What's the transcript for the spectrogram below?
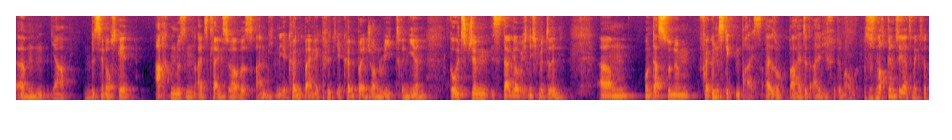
ähm, ja, ein bisschen aufs Geld achten müssen, als kleinen Service anbieten. Ihr könnt bei McFit, ihr könnt bei John Reed trainieren. Gold's Gym ist da, glaube ich, nicht mit drin. Ähm, und das zu einem vergünstigten Preis. Also behaltet Aldi Fit im Auge. Das ist noch günstiger als McFit.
